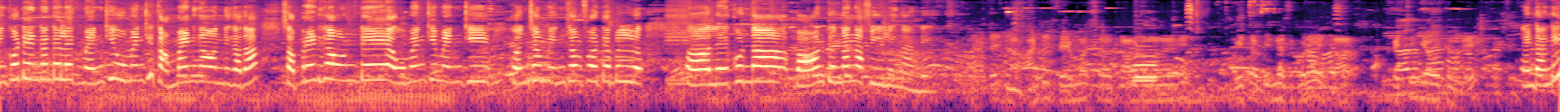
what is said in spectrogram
ఇంకోటి ఏంటంటే లైక్ మెన్కి ఉమెన్కి కంబైన్డ్గా ఉంది కదా. సపరేట్గా ఉంటే ఉమెన్కి మెన్కి కొంచెం ఇన్కంఫర్టబుల్ లేకుండా బాగుంటుందని నా ఫీలింగ్ అండి. ఏంటండి?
